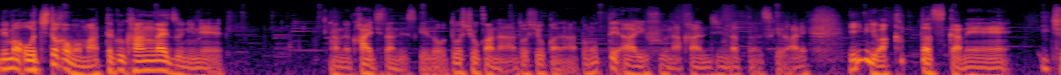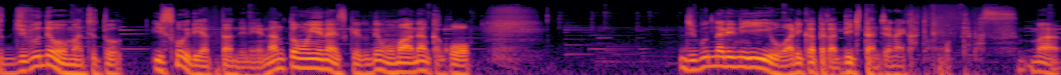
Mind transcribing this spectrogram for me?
でまあオチとかも全く考えずにねあの書いてたんですけどどうしようかなどうしようかなと思ってああいう風な感じになったんですけどあれ意味分かったっすかねちょ自分でもまあちょっと急いでやったんでね何とも言えないですけどでもまあなんかこう自分なりにいい終わり方ができたんじゃないかと思ってます。まあ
